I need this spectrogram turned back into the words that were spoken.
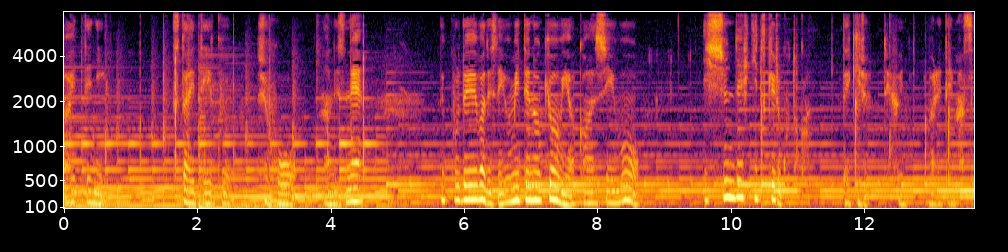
相手に伝えていく手法なんですね。でこれはですね読み手の興味や関心を一瞬で引きつけることができるっていうふうに言われています。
